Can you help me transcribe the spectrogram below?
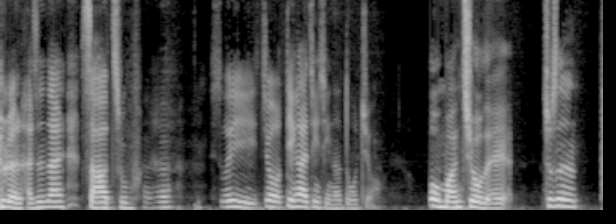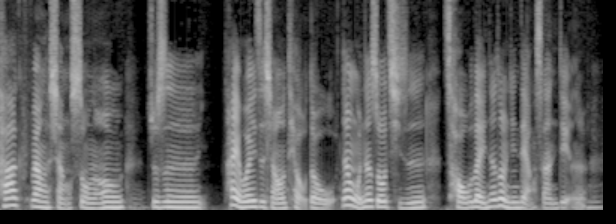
人还是在杀猪？所以就恋爱进行了多久？哦，蛮久的诶，就是他非常享受，然后就是。他也会一直想要挑逗我，但我那时候其实超累，那时候已经两三点了，嗯、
